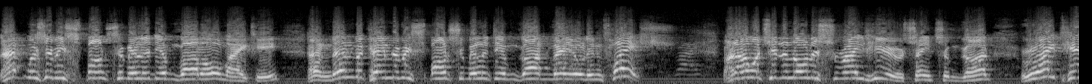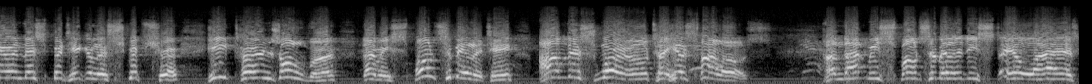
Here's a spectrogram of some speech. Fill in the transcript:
that was the responsibility of God Almighty, and then became the responsibility of God veiled in flesh. But I want you to notice right here, saints of God, right here in this particular scripture, he turns over the responsibility of this world to his fellows. And that responsibility still lies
